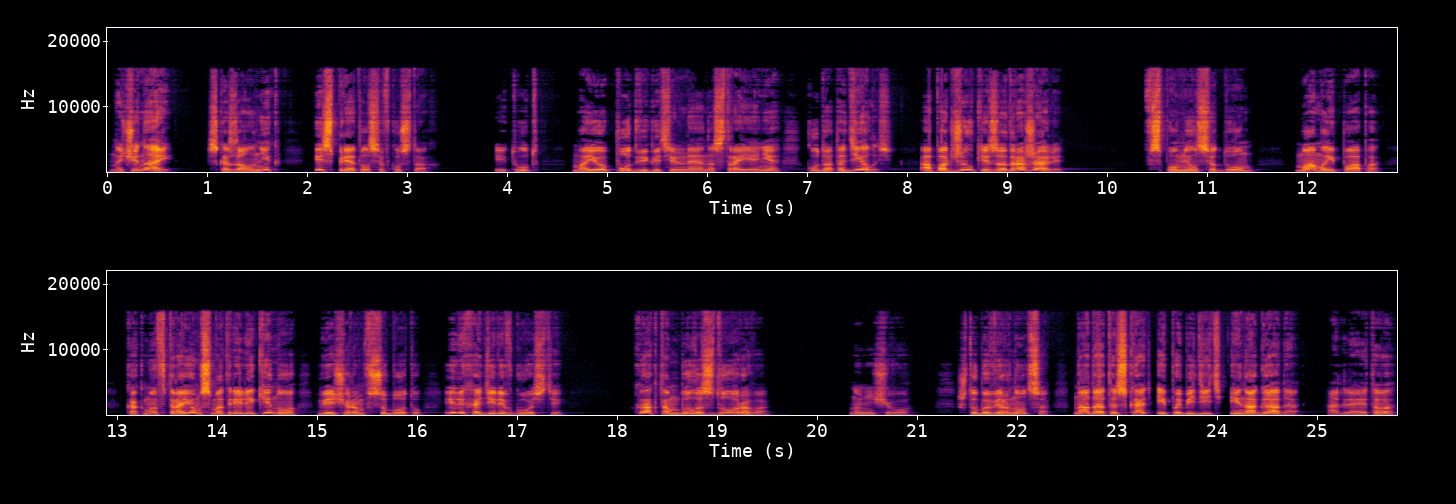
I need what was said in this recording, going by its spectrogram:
«Начинай!» — сказал Ник и спрятался в кустах. И тут мое подвигательное настроение куда-то делось, а поджилки задрожали. Вспомнился дом, мама и папа, как мы втроем смотрели кино вечером в субботу или ходили в гости. Как там было здорово! Но ничего. Чтобы вернуться, надо отыскать и победить Инагада, а для этого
